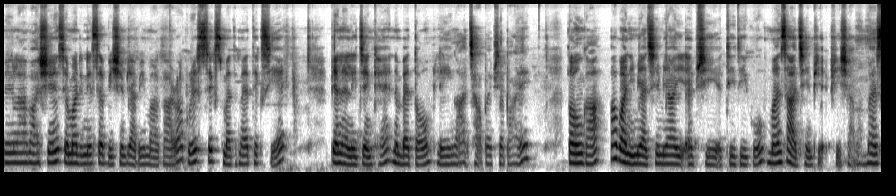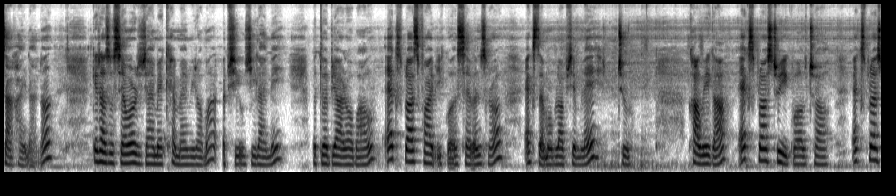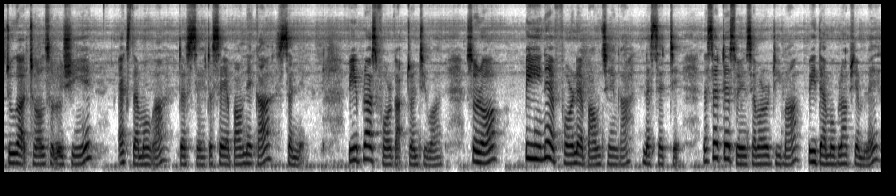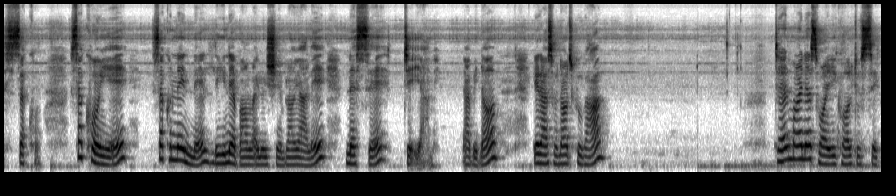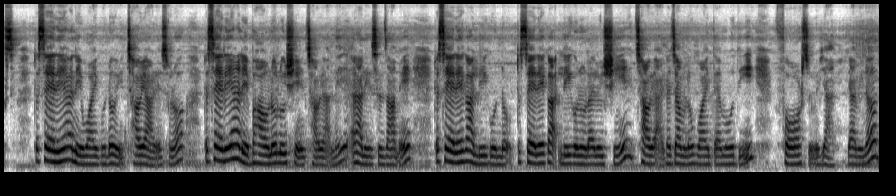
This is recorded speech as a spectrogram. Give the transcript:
မင်္ဂလာပါရှင်ဆရာမဒီနေ့ဆက်ပြီးရှင်းပြပေးမှာကတော့ grade 6 mathematics ရဲ့ပြန်လည်လေ့ကျင့်ခန်းနံပါတ်3 4 5 6ပဲဖြစ်ပါတယ်။3ကအောက်ပါညီမြချင်းများ၏အဖြေအတီးတီးကိုမန်းစာချင်းဖြင့်အဖြေရှာပါမန်းစာခိုင်းတာနော်။ကဲဒါဆိုဆရာမတို့ဒီတိုင်းပဲခက်မှန်းပြီးတော့မှအဖြေကိုကြည့်လိုက်မယ်။မတွက်ပြတော့ပါဘူး။ x 5 7ဆိုတော့ x တန်မို့ဘယ်လောက်ဖြစ်မလဲ2ခါဝေးက x 2 12 x 2က12ဆိုလို့ရှိရင် x တန်မို့က10 10အပေါင်းနဲ့က7 p 4က21ဆိုတော့ p နဲ့4နဲ့ပေါင်းခြင်းက21 21ဆိုရင်ဆရာမတို့ဒီမှာ p တန်မို့ဘယ်လောက်ဖြစ်မလဲ19 19ရဲ့19နဲ့4နဲ့ပေါင်းလိုက်လို့ရှရင်ဘယ်လောက်ရလဲ27ရမယ်ရပြီနော်ကြည့်ဒါဆိုနောက်တစ်ခုက 10 minus y equal to 6 10တဲ့ကနေ y ကိုနှုတ်ရင်6ရတယ်ဆိုတော့10တဲ့ကနေဘာကိုနှုတ်လို့ရှိရင်6ရလဲအဲ့ဒါလေးစဉ်းစားမယ်10တဲ့က4ကိုနှုတ်10တဲ့က4ကိုနှုတ်လိုက်လို့ရှိရင်6ရတယ်ဒါကြောင့်မလို့ y တန်ဖိုးဒီ4ဆိုလို့ရပြီရပြီနော်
